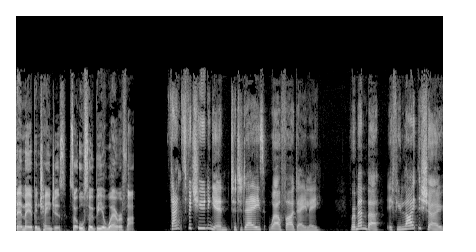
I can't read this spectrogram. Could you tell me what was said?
there may have been changes. So also be aware of that. Thanks for tuning in to today's Well Far Daily. Remember, if you like the show,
